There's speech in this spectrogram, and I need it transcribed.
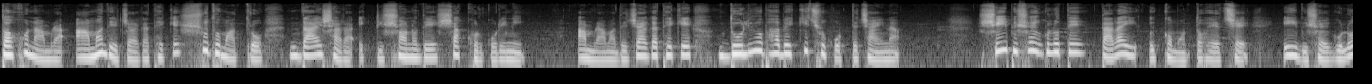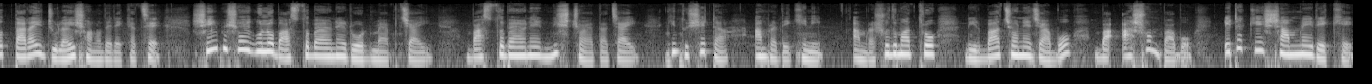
তখন আমরা আমাদের জায়গা থেকে শুধুমাত্র দায়সারা একটি সনদে স্বাক্ষর করিনি। আমরা আমাদের জায়গা থেকে দলীয়ভাবে কিছু করতে চাই না। সেই বিষয়গুলোতে তারাই ঐক্যমত্য হয়েছে। এই বিষয়গুলো তারাই জুলাই সনদে রেখেছে। সেই বিষয়গুলো বাস্তবায়নের রোডম্যাপ চাই, বাস্তবায়নের নিশ্চয়তা চাই, কিন্তু সেটা আমরা দেখিনি। আমরা শুধুমাত্র নির্বাচনে যাব বা আসন পাব, এটাকে সামনে রেখে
